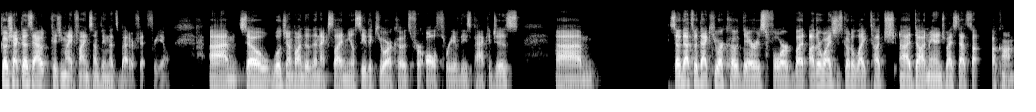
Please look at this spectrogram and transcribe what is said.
go check those out because you might find something that's better fit for you. Um, so we'll jump onto the next slide and you'll see the QR codes for all three of these packages. Um, so that's what that QR code there is for. But otherwise, just go to lighttouch.managebystats.com uh,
